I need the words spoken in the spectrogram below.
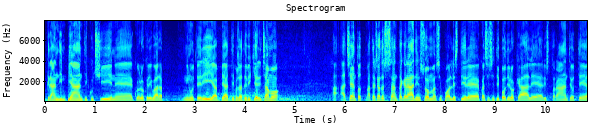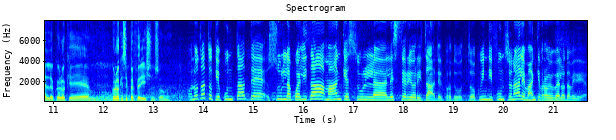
grandi impianti, cucine, quello che riguarda minuteria, piatti posati bicchieri. Diciamo a, 100, a 360 gradi insomma, si può allestire qualsiasi tipo di locale, ristorante, hotel, quello che, quello che si preferisce. Insomma. Ho notato che puntate sulla qualità ma anche sull'esteriorità del prodotto, quindi funzionale ma anche proprio bello da vedere.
